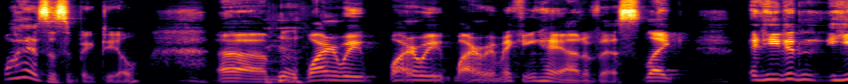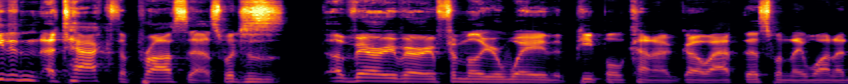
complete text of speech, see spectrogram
why is this a big deal? Um why are we why are we why are we making hay out of this? Like and he didn't he didn't attack the process which is a very very familiar way that people kind of go at this when they want to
